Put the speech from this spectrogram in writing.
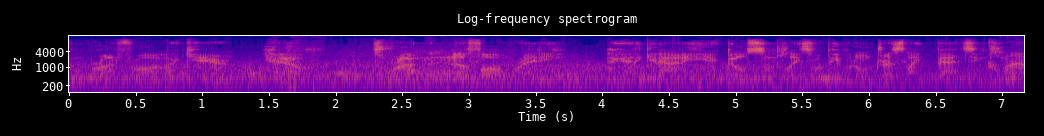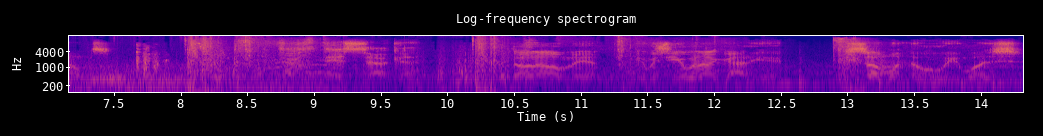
can run for all I care. Hell, it's rotten enough already. I gotta get out of here, go someplace where people don't dress like bats and clowns. This sucker. Don't know, man. He was here when I got here. Someone knew who he was.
